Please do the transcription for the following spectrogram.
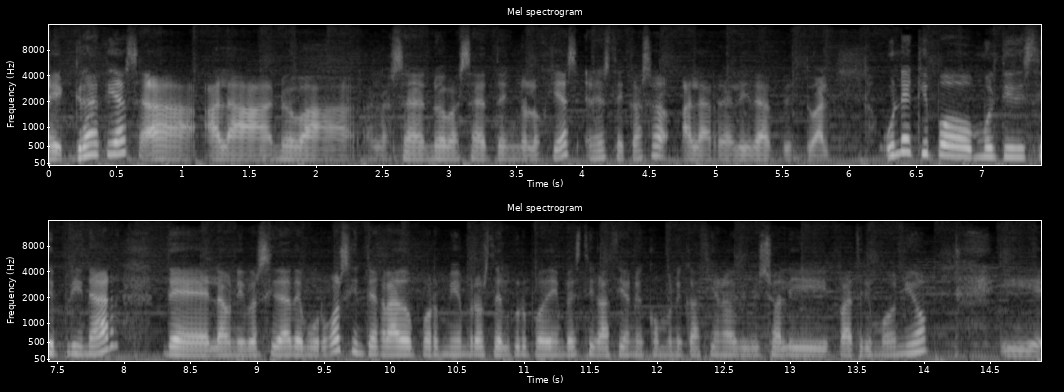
Eh, gracias a, a las eh, nuevas eh, tecnologías, en este caso a la realidad virtual. Un equipo multidisciplinar de la Universidad de Burgos, integrado por miembros del Grupo de Investigación en Comunicación Audiovisual y Patrimonio y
